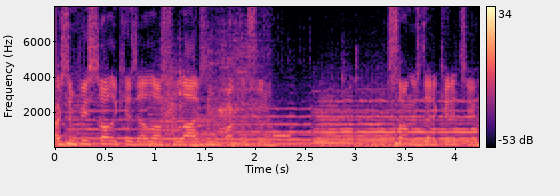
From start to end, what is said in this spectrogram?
Rest in peace to all the kids that lost their lives in the Parkland shooting. The song is dedicated to you.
